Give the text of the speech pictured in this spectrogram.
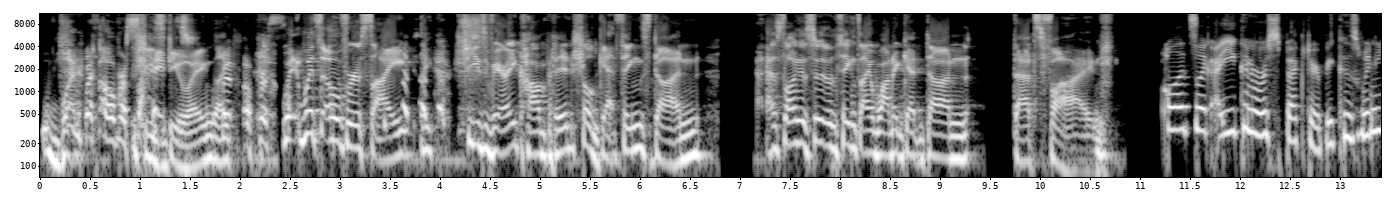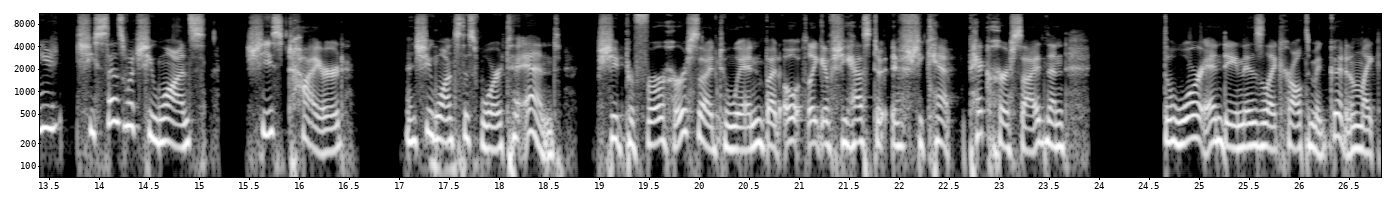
what with oversight she's doing, like with oversight, with, with oversight like she's very competent. She'll get things done as long as the things I want to get done. That's fine. Well, it's like you can respect her because when you she says what she wants, she's tired and she wants this war to end. She'd prefer her side to win, but oh, like if she has to, if she can't pick her side, then the war ending is like her ultimate good. And like,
